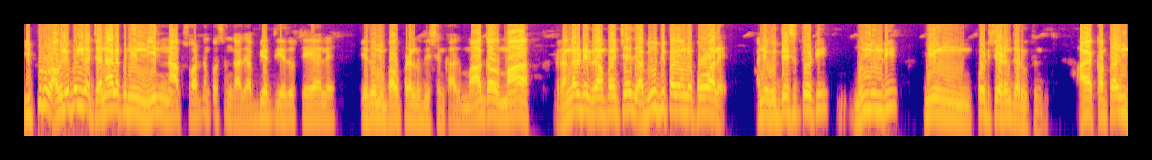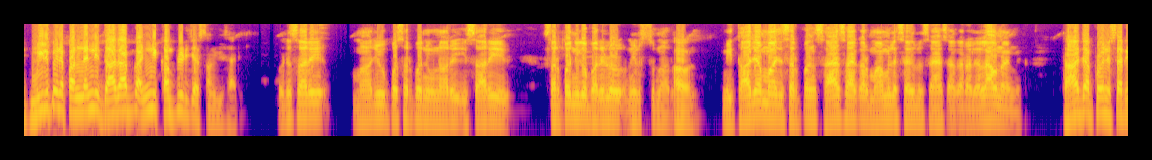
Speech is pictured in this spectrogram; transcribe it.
ఇప్పుడు అవైలబుల్గా జనాలకు నేను నేను నాకు స్వార్థం కోసం కాదు అభ్యర్థి ఏదో చేయాలి ఏదో నేను బాగుపడాలనే ఉద్దేశం కాదు. మా గవ- మా రంగారెడ్డి గ్రామ పంచాయతీ అభివృద్ధి పదంలో పోవాలి. అనే ఉద్దేశంతో ముందుండి మేము పోటీ చేయడం జరుగుతుంది. ఆ మిగిలిపోయిన పనులన్నీ దాదాపుగా అన్ని కంప్లీట్ చేస్తాం ఈసారి. ఒకటిసారి మాజీ ఉప సర్పంచ్ ఉన్నారు. ఈసారి సర్పంచ్గా బరిలో నిలుస్తున్నారు. అవును. మీ తాజా మాజీ సర్పంచ్ సహాయ సహకార మామూలు సైదులు సహాయ సహకారాలు ఎలా ఉన్నాయి మీకు? తాజా పోయినసారి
